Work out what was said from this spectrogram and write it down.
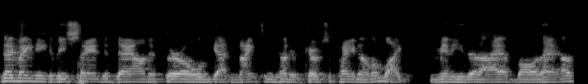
they may need to be sanded down if they're old, and got 1900 coats of paint on them, like many that I have bought have.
